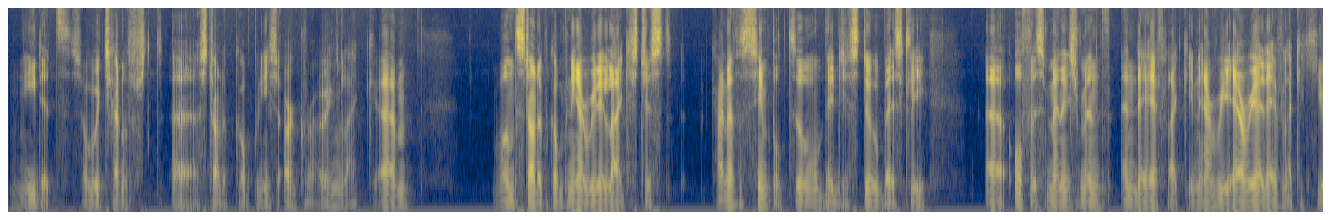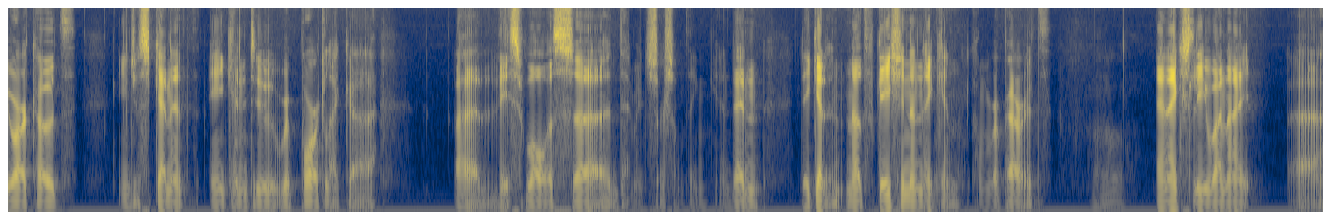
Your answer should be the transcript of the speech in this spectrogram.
needed. So which kind of uh, startup companies are growing? Like um, one startup company I really like is just kind of a simple tool. They just do basically uh, office management, and they have like in every area they have like a QR code. You just scan it, and you can do report like uh, uh, this wall is uh, damaged or something, and then they get a notification and they can come repair it. Oh. And actually, when I uh,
